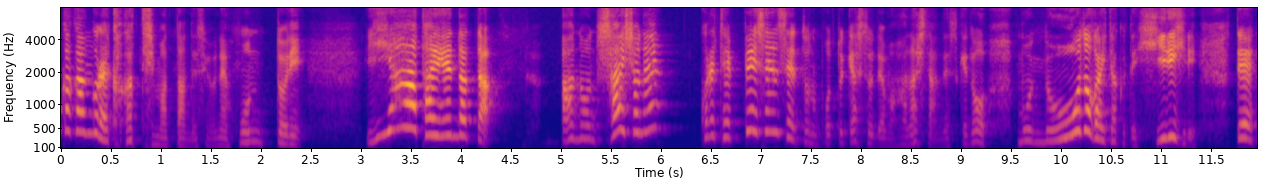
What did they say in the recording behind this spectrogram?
日間ぐらいかかってしまったんですよね。本当に。いやー大変だった。あの最初ねこれ哲平先生とのポッドキャストでも話したんですけどもう喉が痛くてヒリヒリ。で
